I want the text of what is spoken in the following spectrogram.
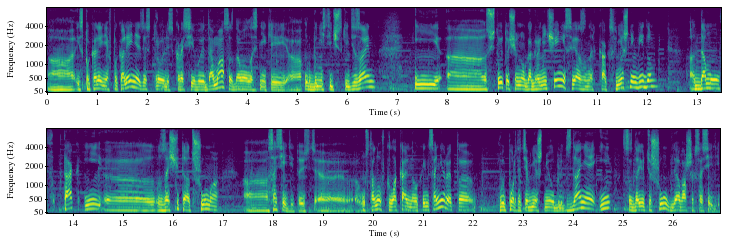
Э, из поколения в поколение здесь строились красивые дома, создавался некий э, урбанистический дизайн. И э, существует очень много ограничений, связанных как с внешним видом домов, так и защита от шума а, соседей. То есть э, установка локального кондиционера – это вы портите внешний облик здания и создаете шум для ваших соседей.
